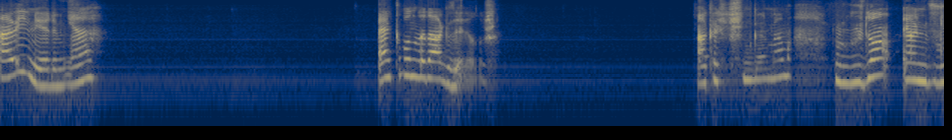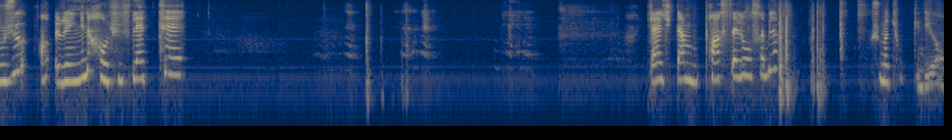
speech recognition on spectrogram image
Ay bilmiyorum ya. Belki bunda daha güzel olur. Arkadaşlar şimdi görmüyor ama rujda yani ruju rengini hafifletti. Gerçekten bu pastel olsa bile hoşuma çok gidiyor.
